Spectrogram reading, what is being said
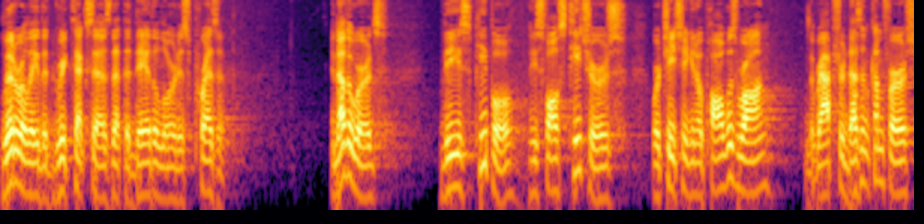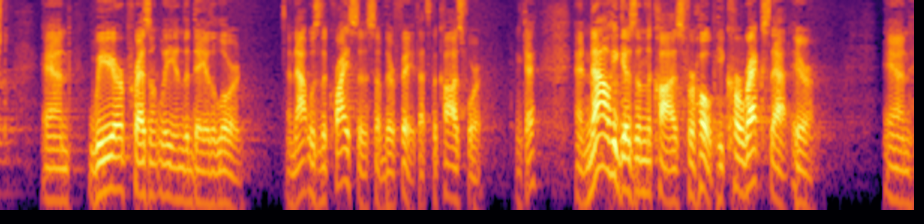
Literally, the Greek text says that the day of the Lord is present. In other words, these people, these false teachers, were teaching, you know, Paul was wrong. The rapture doesn't come first, and we are presently in the day of the Lord. And that was the crisis of their faith. That's the cause for it. Okay? And now he gives them the cause for hope. He corrects that error. And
